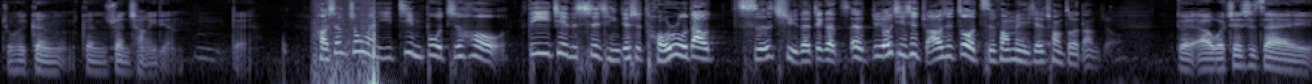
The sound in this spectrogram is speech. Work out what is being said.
就会更更顺畅一点。嗯，对好像中文一进步之后，第一件的事情就是投入到词曲的这个呃，尤其是主要是作词方面的一些创作当中。对，呃，我这次在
